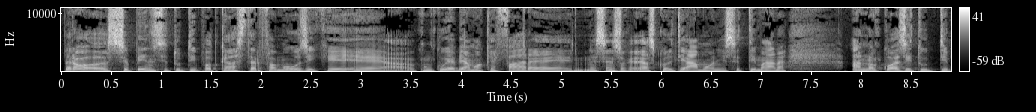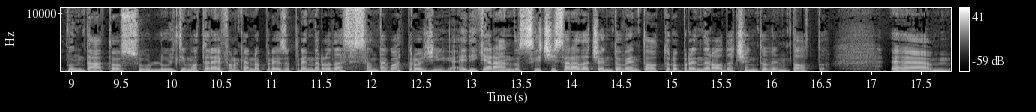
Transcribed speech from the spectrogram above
però se pensi tutti i podcaster famosi che, eh, con cui abbiamo a che fare nel senso che ascoltiamo ogni settimana hanno quasi tutti puntato sull'ultimo telefono che hanno preso prenderlo da 64 giga e dichiarando se ci sarà da 128 lo prenderò da 128 eh,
